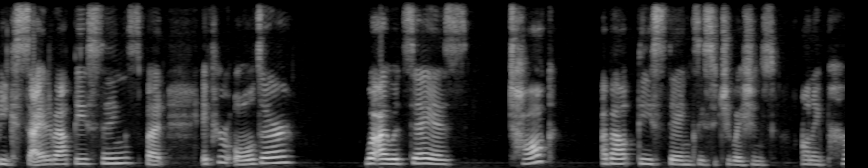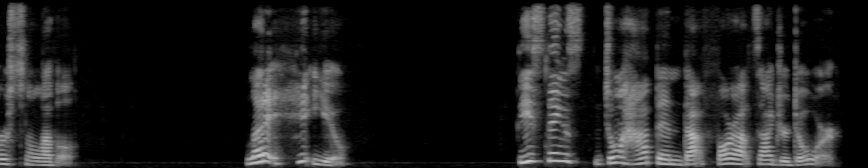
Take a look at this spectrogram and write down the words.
be excited about these things. But if you're older, what I would say is talk about these things, these situations on a personal level. Let it hit you. These things don't happen that far outside your door.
